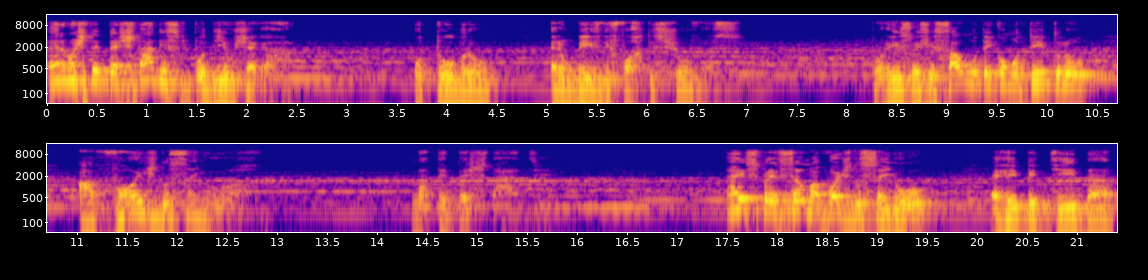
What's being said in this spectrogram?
eram as tempestades que podiam chegar. Outubro era um mês de fortes chuvas. Por isso, esse salmo tem como título A Voz do Senhor na Tempestade. A expressão A Voz do Senhor é repetida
